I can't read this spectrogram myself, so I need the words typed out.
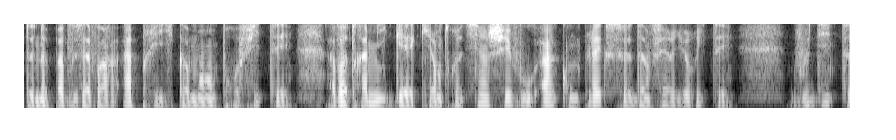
de ne pas vous avoir appris comment en profiter, à votre ami gay qui entretient chez vous un complexe d'infériorité. Vous dites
